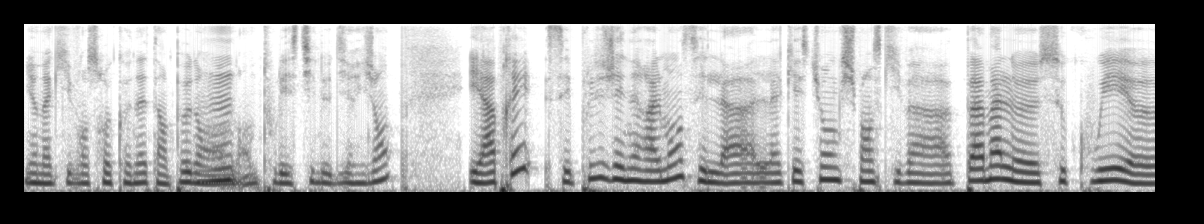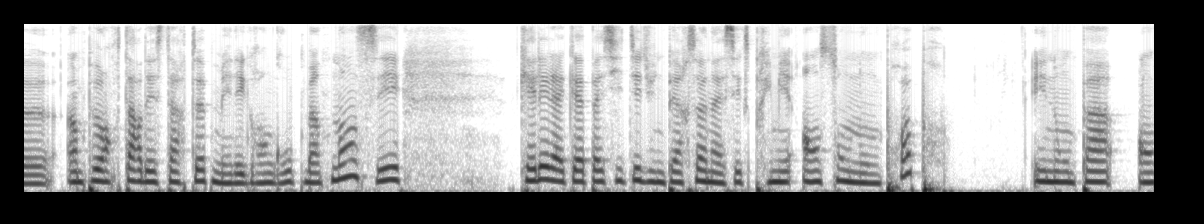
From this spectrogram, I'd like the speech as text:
Il y en a qui vont se reconnaître un peu dans, dans tous les styles de dirigeants. Et après, c'est plus généralement, c'est la, la, question que je pense qui va pas mal euh, secouer, euh, un peu en retard des startups, mais les grands groupes maintenant, c'est quelle est la capacité d'une personne à s'exprimer en son nom propre et non pas en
